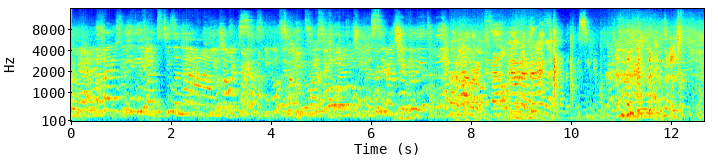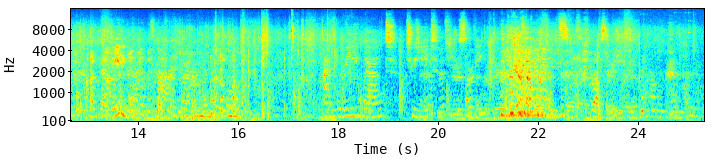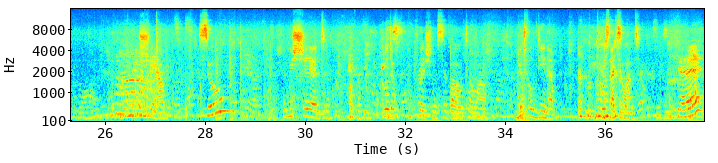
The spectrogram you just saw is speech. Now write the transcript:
we went to eat something. So we shared a lot of impressions about our beautiful dinner. It was uh-huh. excellent. Good.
